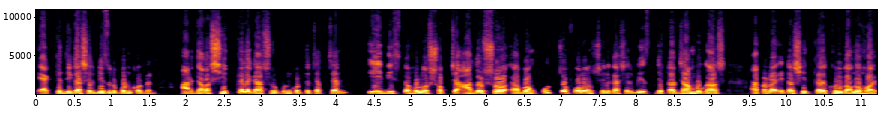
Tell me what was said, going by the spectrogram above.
এক কেজি গাছের বীজ রোপণ করবেন। আর যারা শীতকালে গাছ রোপণ করতে চাচ্ছেন এই বীজটা হলো সবচেয়ে আদর্শ এবং উচ্চ ফলনশীল গাছের বীজ, যেটা জাম্বু গাছ আপনারা এটা শীতকালে খুবই ভালো হয়।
